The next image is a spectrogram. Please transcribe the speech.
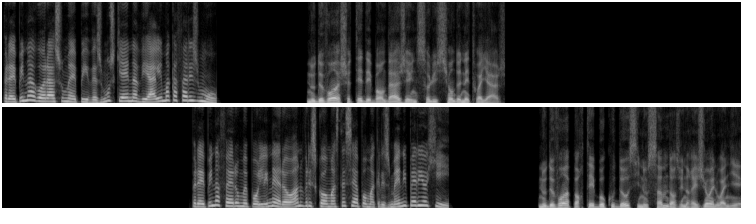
Πρέπει να αγοράσουμε επίδεσμους και ένα διάλειμμα καθαρισμού. Nous devons acheter des bandages et une solution de nettoyage. Πρέπει να φέρουμε πολύ νερό αν βρισκόμαστε σε απομακρυσμένη περιοχή. Nous devons apporter beaucoup d'eau si nous sommes dans une région éloignée.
